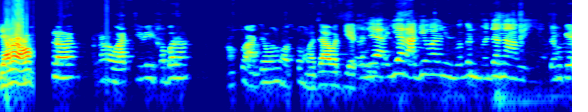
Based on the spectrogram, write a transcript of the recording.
યાર. યાર. ના વાત કેવી ખબર આમ તો આગેવાન હોત તો મજા આવત અલ્યા યાર આગેવાન વગર મજા ના આવે કેમ કે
